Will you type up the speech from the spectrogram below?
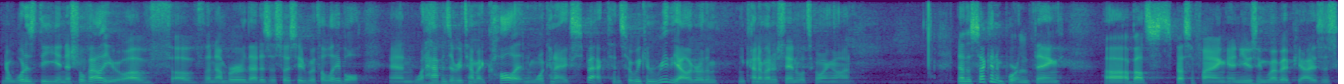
you know, what is the initial value of, of the number that is associated with a label? And what happens every time I call it? And what can I expect? And so we can read the algorithm and kind of understand what's going on. Now, the second important thing uh, about specifying and using web APIs is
